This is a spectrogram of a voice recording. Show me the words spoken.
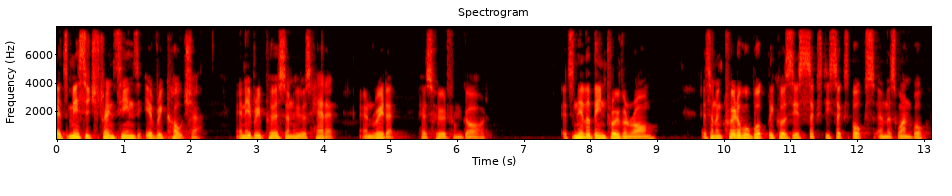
Its message transcends every culture and every person who has had it and read it has heard from God. It's never been proven wrong. It's an incredible book because there's 66 books in this one book,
